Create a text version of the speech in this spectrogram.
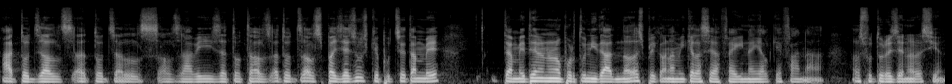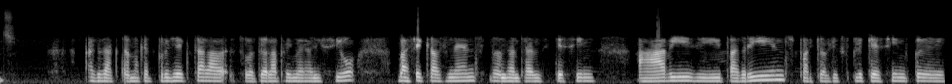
a tots, els, a tots els, els avis, a tots els, a tots els pagesos que potser també també tenen una oportunitat no? d'explicar una mica la seva feina i el que fan a, a les futures generacions. Exacte, amb aquest projecte, la, sobretot la primera edició, va ser que els nens doncs, ens transitessin a avis i padrins perquè els expliquessin què,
